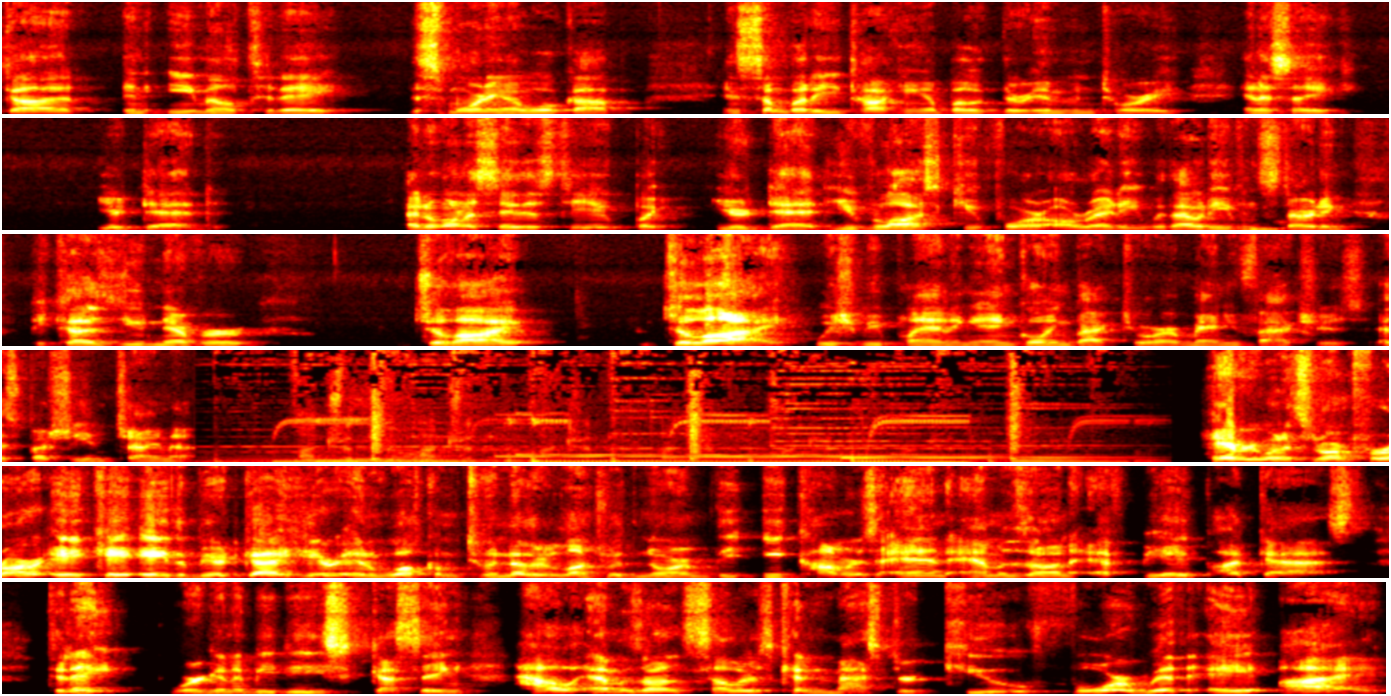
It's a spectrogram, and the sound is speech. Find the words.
just got an email today. This morning I woke up and somebody talking about their inventory, and it's like, you're dead. I don't want to say this to you, but you're dead. You've lost Q4 already without even mm-hmm. starting because you never July July we should be planning and going back to our manufacturers, especially in China. Everyone, it's Norm Farrar, aka the Beard Guy here, and welcome to another Lunch with Norm, the e-commerce and Amazon FBA podcast. Today, we're going to be discussing how Amazon sellers can master Q4 with AI.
